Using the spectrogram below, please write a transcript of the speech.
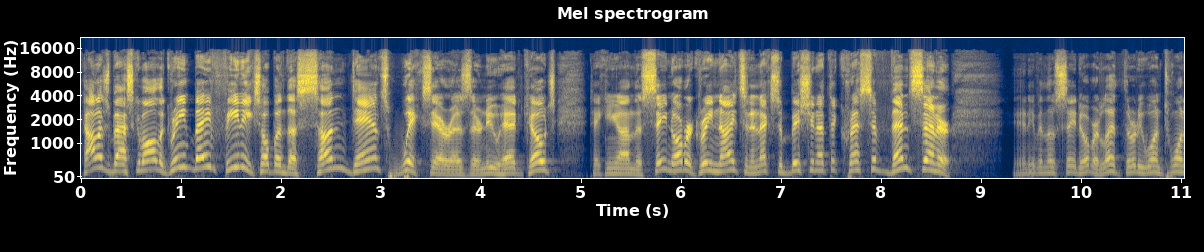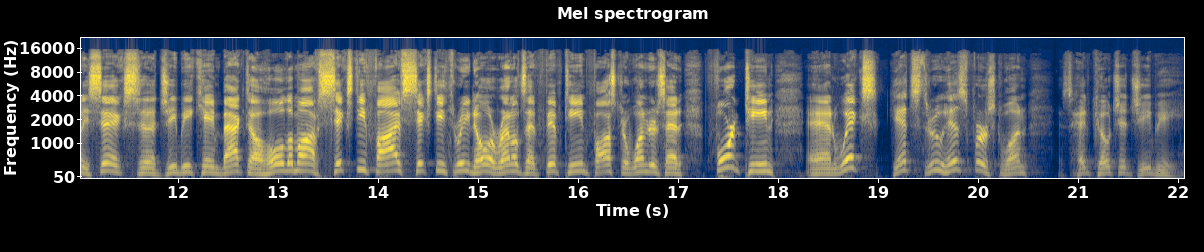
College basketball, the Green Bay Phoenix opened the Sundance Wicks era as their new head coach, taking on the St. Norbert Green Knights in an exhibition at the Kress Event Center. And even though St. Norbert led 31 26, uh, GB came back to hold them off 65 63. Noah Reynolds had 15, Foster Wonders had 14, and Wicks gets through his first one as head coach at GB.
